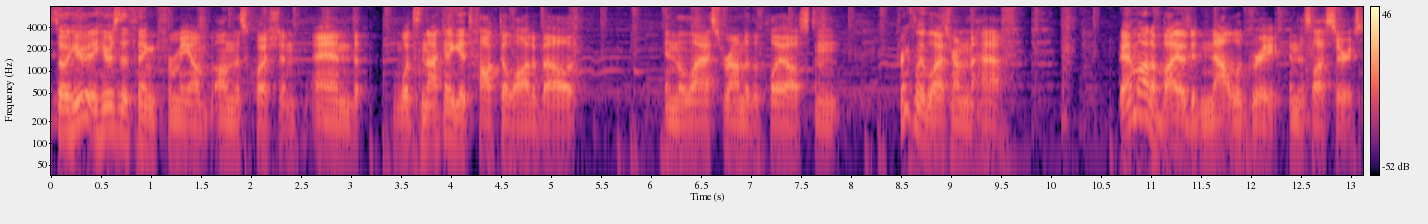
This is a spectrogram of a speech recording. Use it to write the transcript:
So here, here's the thing for me on, on this question, and what's not going to get talked a lot about in the last round of the playoffs, and frankly, the last round and a half. Bam Adebayo did not look great in this last series.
